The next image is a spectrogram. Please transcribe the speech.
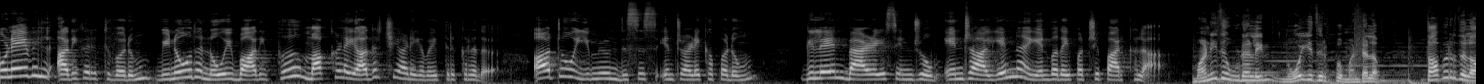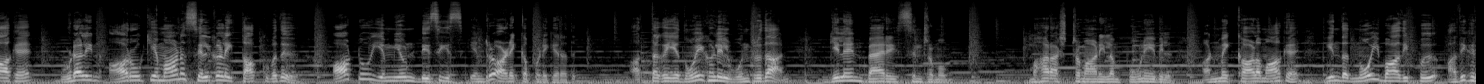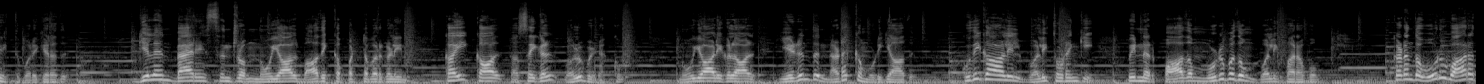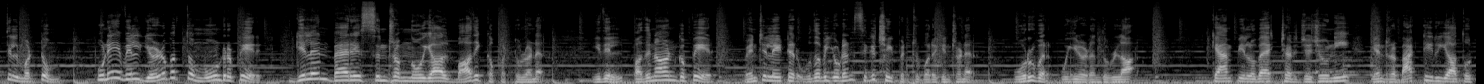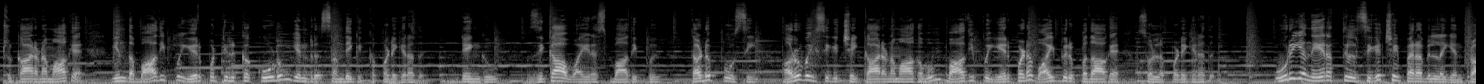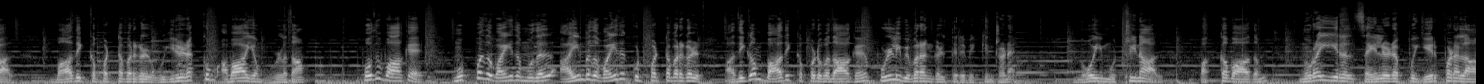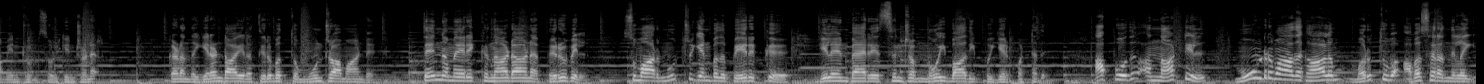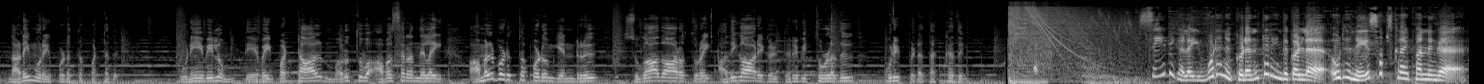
புனேவில் அதிகரித்து வரும் வினோத நோய் பாதிப்பு மக்களை அதிர்ச்சி அடைய வைத்திருக்கிறது. ஆட்டோ இம்யூன் டிசீஸ் என்று அழைக்கப்படும் கிலேன் பேரே சின்ரோம் என்றால் என்ன என்பதை பற்றி பார்க்கலாம். மனித உடலின் நோய் எதிர்ப்பு மண்டலம் தவறுதலாக உடலின் ஆரோக்கியமான செல்களை தாக்குவது ஆட்டோ இம்யூன் டிசீஸ் என்று அழைக்கப்படுகிறது. அத்தகைய நோய்களில் ஒன்றுதான் கிலேன் பேரே சின்ரமும் மகாராஷ்டிர மாநிலம் புனேவில் அண்மை காலமாக இந்த நோய் பாதிப்பு அதிகரித்து வருகிறது. கிலன் பேரே சின்ரம் நோயால் பாதிக்கப்பட்டவர்களின் கை கால் தசைகள் வலுவிழக்கும். நோயாளிகளால் எழுந்து நடக்க முடியாது. குதிகாலில் வலி தொடங்கி பின்னர் பாதம் முழுவதும் வலி பரவும். கடந்த ஒரு வாரத்தில் மட்டும் புனேவில் எழுபத்து மூன்று பேர் கிலன் பேரே சின்றம் நோயால் பாதிக்கப்பட்டுள்ளனர். இதில் பதினான்கு பேர் வென்டிலேட்டர் உதவியுடன் சிகிச்சை பெற்று வருகின்றனர். ஒருவர் உயிரிழந்துள்ளார். கேம்பிலோபாக்டர் ஜெஜூனி என்ற பாக்டீரியா தொற்று காரணமாக இந்த பாதிப்பு ஏற்பட்டிருக்கக்கூடும் என்று சந்தேகிக்கப்படுகிறது. டெங்கு ஜிகா வைரஸ் பாதிப்பு தடுப்பூசி அறுவை சிகிச்சை காரணமாகவும் பாதிப்பு ஏற்பட வாய்ப்பிருப்பதாக சொல்லப்படுகிறது. உரிய நேரத்தில் சிகிச்சை பெறவில்லை என்றால் பாதிக்கப்பட்டவர்கள் உயிரிழக்கும் அபாயம் உள்ளதாம். பொதுவாக முப்பது வயது முதல் ஐம்பது வயதுக்குட்பட்டவர்கள் அதிகம் பாதிக்கப்படுவதாக புள்ளி விவரங்கள் தெரிவிக்கின்றன. நோய் முற்றினால் பக்கவாதம் நுரையீரல் செயலிழப்பு ஏற்படலாம் என்றும் சொல்கின்றனர். கடந்த இரண்டாயிரத்தி இருபத்தி மூன்றாம் ஆண்டு தென் அமெரிக்க நாடான பெருவில் சுமார் நூற்று எண்பது பேருக்கு கிலேன் பேரே சின்றம் நோய் பாதிப்பு ஏற்பட்டது. அப்போது அந்நாட்டில் மூன்று மாத காலம் மருத்துவ அவசர நிலை நடைமுறைப்படுத்தப்பட்டது. புனேவிலும் தேவைப்பட்டால் மருத்துவ அவசர நிலை அமல்படுத்தப்படும் என்று சுகாதாரத்துறை அதிகாரிகள் தெரிவித்துள்ளது. குறிப்பிடத்தக்கது. செய்திகளை உடனுக்குடன் தெரிந்து கொள்ள உடனே சப்ஸ்கிரைப் பண்ணுங்க.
